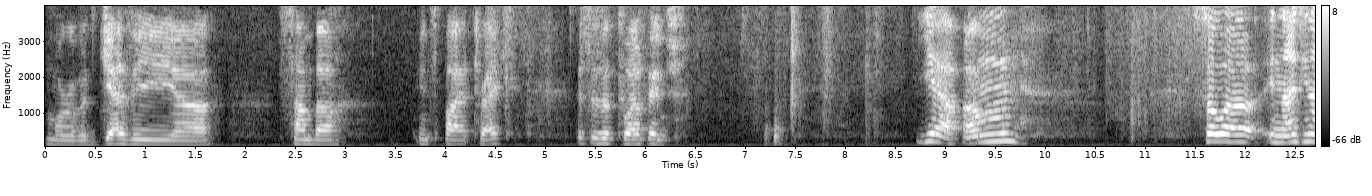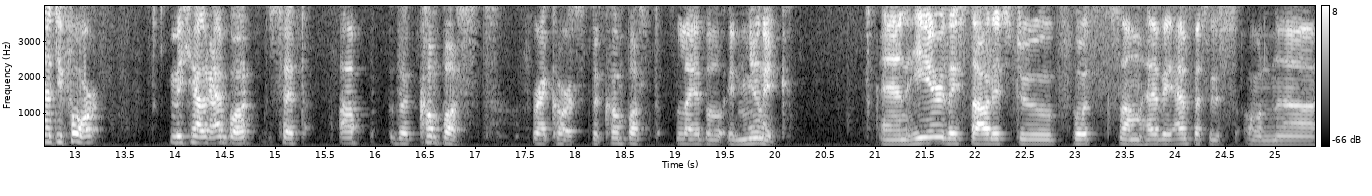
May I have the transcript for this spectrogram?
more of a jazzy uh, samba inspired track. This is a 12 inch yeah, um, so uh, in 1994, Michael Reinbold set up the Compost Records, the Compost label in Munich. And here they started to put some heavy emphasis on uh,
